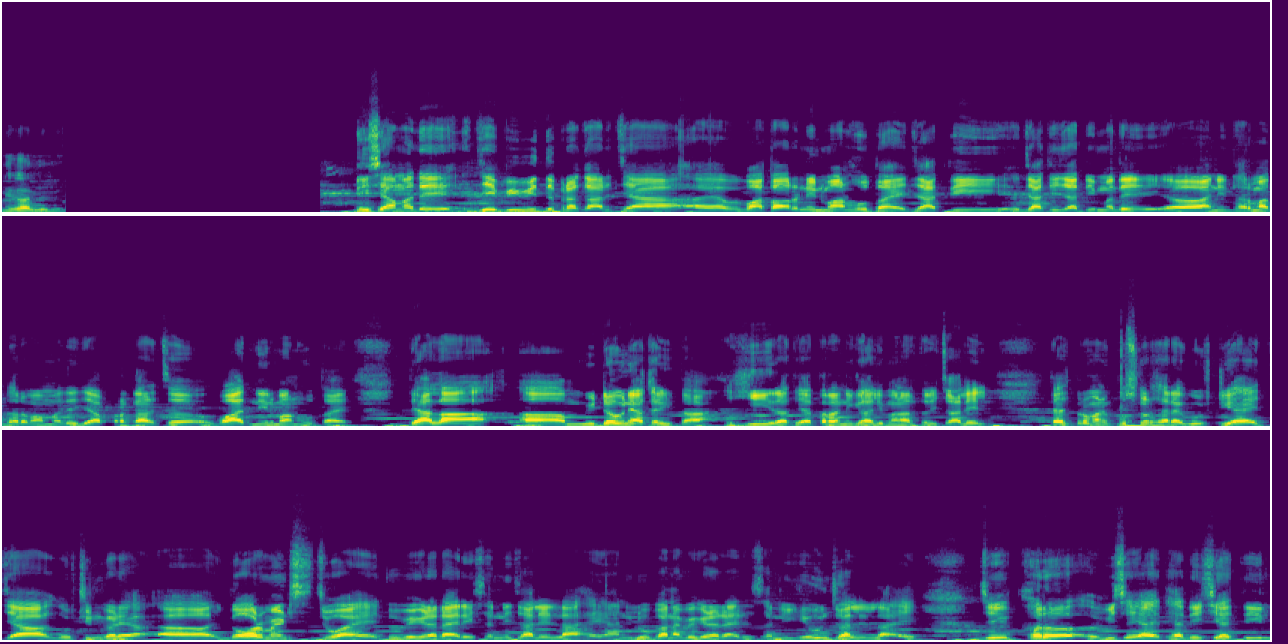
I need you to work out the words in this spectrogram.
निघालेली देशामध्ये जे विविध प्रकारच्या वातावरण निर्माण होत आहे जाती जाती जातीमध्ये आणि धर्माधर्मामध्ये ज्या प्रकारचं वाद निर्माण होत आहे त्याला मिटवण्याकरिता ही रथयात्रा निघाली म्हणाल तरी चालेल. त्याचप्रमाणे पुष्कळ साऱ्या गोष्टी आहेत ज्या गोष्टींकडे गव्हर्नमेंट्स जो आहे तो वेगळ्या डायरेक्शननी चाललेला आहे आणि लोकांना वेगळ्या डायरेक्शननी घेऊन चाललेला आहे. जे खरं विषय आहेत ह्या देशातील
